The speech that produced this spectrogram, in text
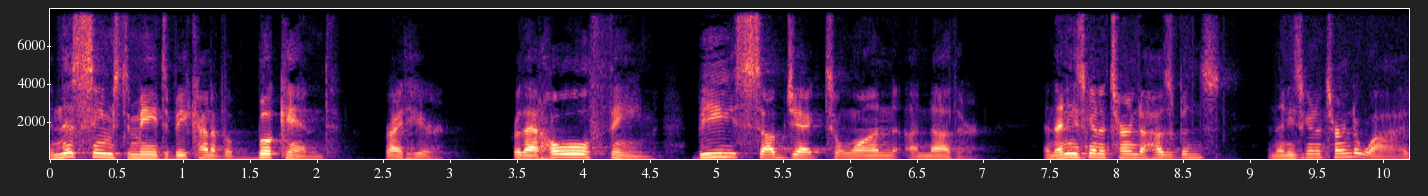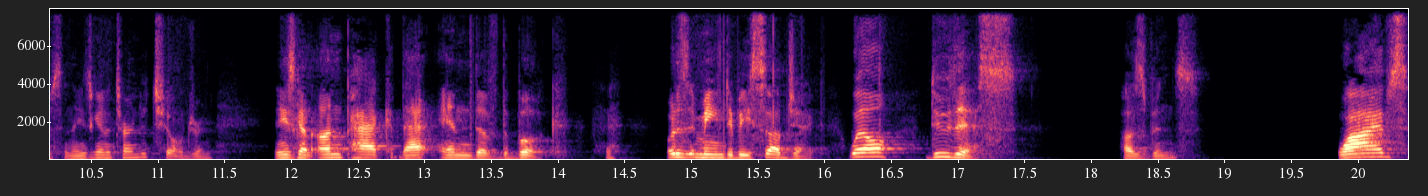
And this seems to me to be kind of a bookend right here for that whole theme. Be subject to one another. And then he's going to turn to husbands, and then he's going to turn to wives, and then he's going to turn to children, and he's going to unpack that end of the book. what does it mean to be subject? Well, do this, husbands. Wives,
